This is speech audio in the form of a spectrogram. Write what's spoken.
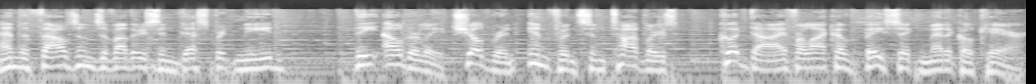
and the thousands of others in desperate need? The elderly, children, infants, and toddlers could die for lack of basic medical care.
